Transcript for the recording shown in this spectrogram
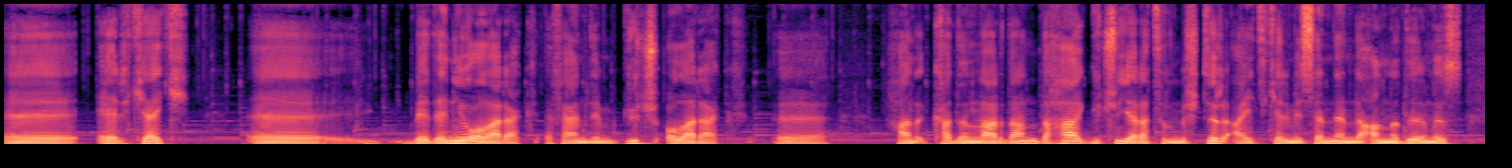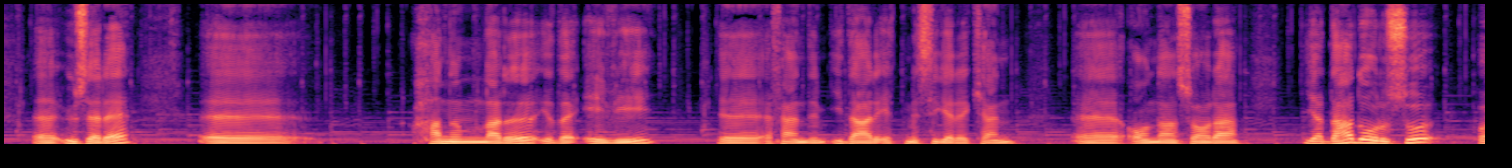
e, erkek e, bedeni olarak efendim güç olarak e, kadınlardan daha güçlü yaratılmıştır ayet-i kerimesinden de anladığımız e, üzere e, hanımları ya da evi e, efendim idare etmesi gereken e, ondan sonra ya daha doğrusu e,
